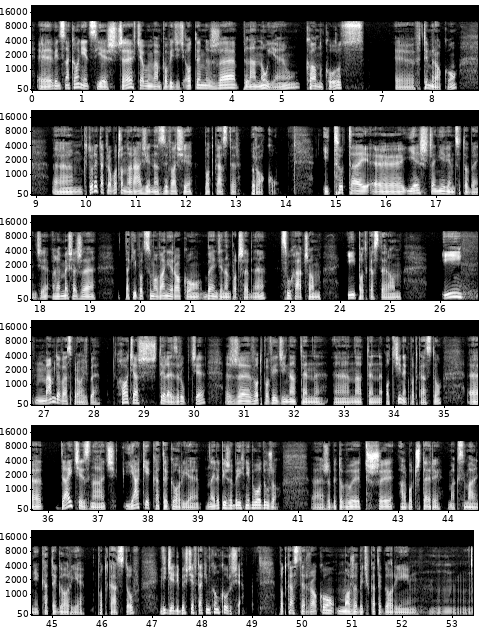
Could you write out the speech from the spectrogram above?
E, więc na koniec jeszcze chciałbym Wam powiedzieć o tym, że planuję konkurs E, w tym roku, który tak roboczo na razie nazywa się Podcaster Roku. I tutaj e, jeszcze nie wiem, co to będzie, ale myślę, że takie podsumowanie roku będzie nam potrzebne słuchaczom i podcasterom. I mam do Was prośbę, chociaż tyle zróbcie, że w odpowiedzi na ten, e, na ten odcinek podcastu dajcie znać, jakie kategorie, najlepiej, żeby ich nie było dużo, e, żeby to były trzy albo cztery maksymalnie kategorie podcastów, widzielibyście w takim konkursie. Podcaster roku może być w kategorii, mm,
